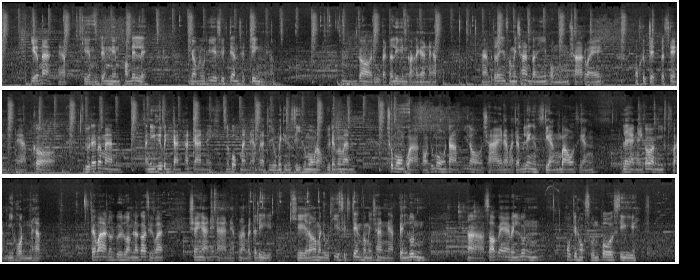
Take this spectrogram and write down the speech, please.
เยอะมากนะครับ เกมเต็มเมมพร้อมเล่นเลยเดี๋ยวมาดูที่ System Setting นะครับอืมก็ดูแบตเตอรี่กันก่อนแล้วกันนะครับแบตเตอรี่ Information ตอนนี้ผมชาร์จไว้ 67%นะครับ ก็อยู่ได้ประมาณ อันนี้คือเป็นการคาดการณ์ในระบบมันนะครับ มันอาจจะอยู่ไม่ถึง 4 ชั่วโมงหรอก อยู่ได้ประมาณ ชั่วโมงกว่า 2 ชั่วโมงตามที่เราใช้นะครับอาจจะเร่งเสียงเบาเสียงแรงไงก็มีส่วนมีผลนะครับ แต่ว่าโดยรวมแล้วก็ถือว่าใช้งานได้นานนะครับสำหรับแบตเตอรี่โอเคแล้วก็มาดูที่ System Formation นะครับเป็นรุ่นอซอฟต์แวร์เป็นรุ่น 6.60 Pro C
